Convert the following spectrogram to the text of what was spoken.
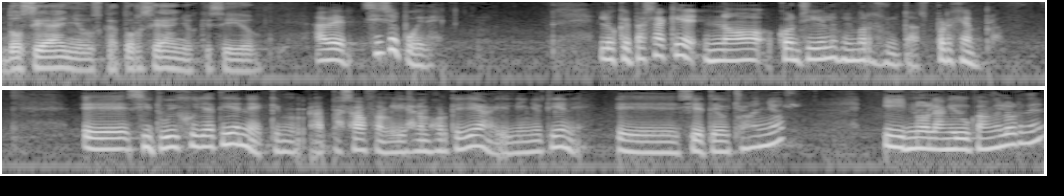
12 años, 14 años, qué sé yo? A ver, sí se puede. Lo que pasa que no consiguen los mismos resultados. Por ejemplo, eh, si tu hijo ya tiene, que ha pasado familias a lo mejor que llegan, y el niño tiene 7, eh, 8 años y no le han educado en el orden,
